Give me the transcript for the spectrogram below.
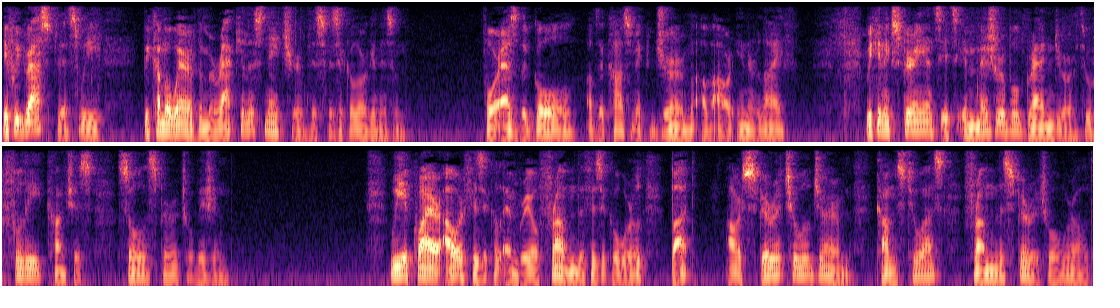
If we grasp this, we become aware of the miraculous nature of this physical organism. For as the goal of the cosmic germ of our inner life, we can experience its immeasurable grandeur through fully conscious soul spiritual vision. We acquire our physical embryo from the physical world, but our spiritual germ comes to us from the spiritual world.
